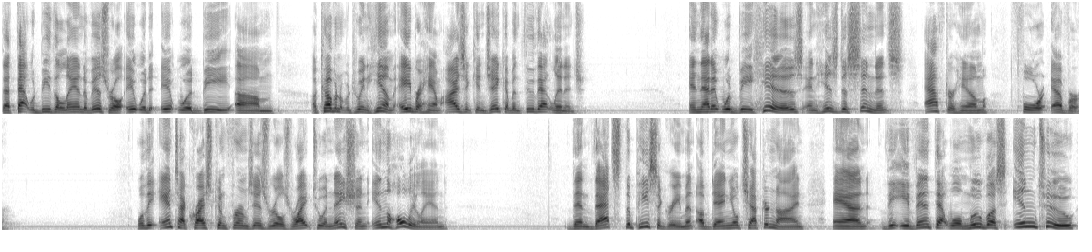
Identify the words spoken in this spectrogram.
that that would be the land of Israel. It would, it would be um, a covenant between him, Abraham, Isaac, and Jacob, and through that lineage. And that it would be his and his descendants after him forever. Well, the Antichrist confirms Israel's right to a nation in the Holy Land. Then that's the peace agreement of Daniel chapter 9 and the event that will move us into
